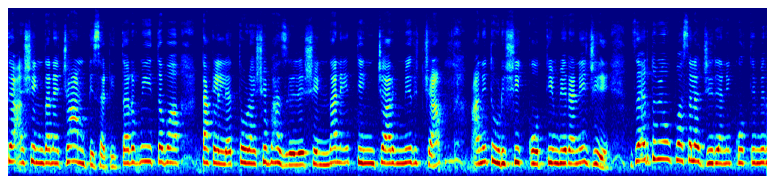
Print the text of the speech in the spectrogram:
त्या शेंगदाण्याच्या आमटीसाठी. तर मी इथं ब टाकलेले आहेत थोडेसे भाजलेले शेंगदाणे तीन चार मिरच्या आणि थोडीशी कोथिंबीर आणि जिरे. जर तुम्ही उपवासाला जिरे आणि कोथिंबीर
